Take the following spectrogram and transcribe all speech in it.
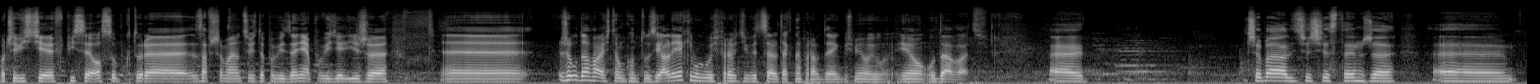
oczywiście wpisy osób, które zawsze mają coś do powiedzenia, powiedzieli, że, e, że udawałeś tą kontuzję, ale jaki mógł być prawdziwy cel tak naprawdę, jakbyś miał ją udawać? E, trzeba liczyć się z tym, że e,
